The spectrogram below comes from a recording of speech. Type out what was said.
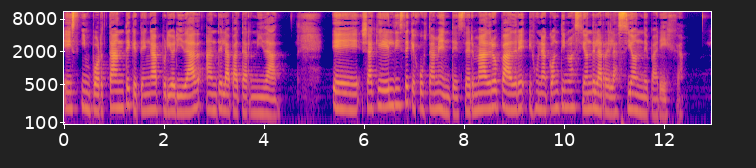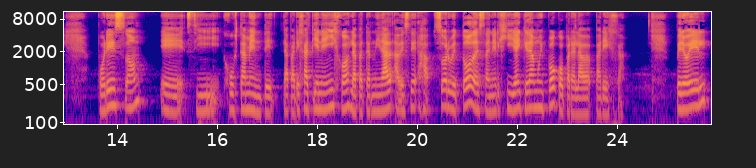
es importante que tenga prioridad ante la paternidad, eh, ya que él dice que justamente ser madre o padre es una continuación de la relación de pareja. Por eso, eh, si justamente la pareja tiene hijos, la paternidad a veces absorbe toda esa energía y queda muy poco para la pareja. Pero él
